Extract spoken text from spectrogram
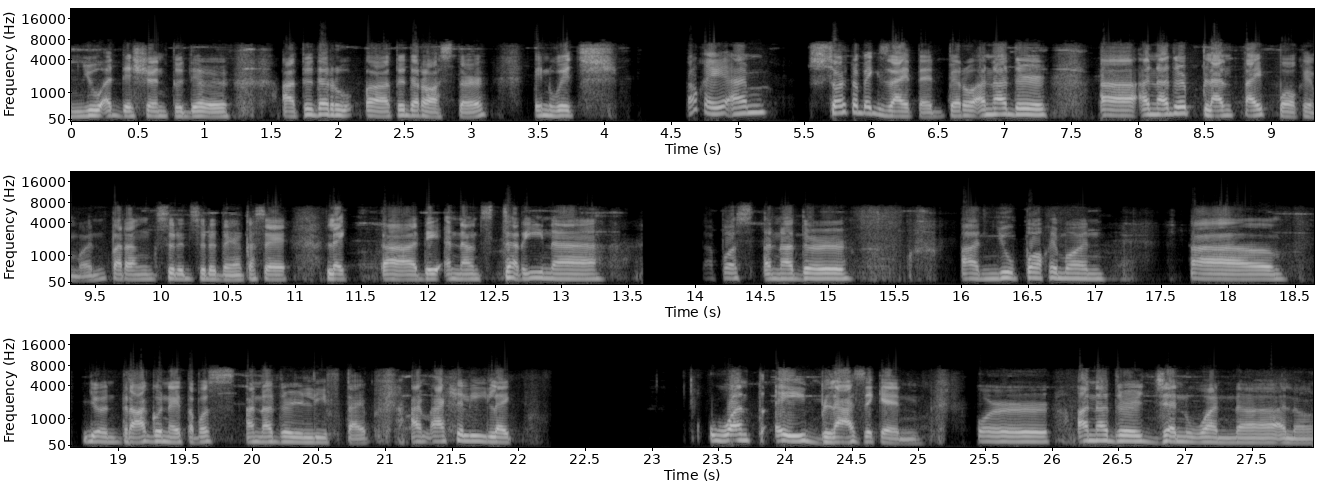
new addition to their uh, to the uh, to the roster, in which okay, I'm sort of excited pero another uh, another plant type Pokemon parang sunod-sunod na yan kasi like uh, they announced Tarina tapos another uh, new Pokemon um yun Dragonite tapos another leaf type. I'm actually like want a Blaziken or another Gen 1 na ano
